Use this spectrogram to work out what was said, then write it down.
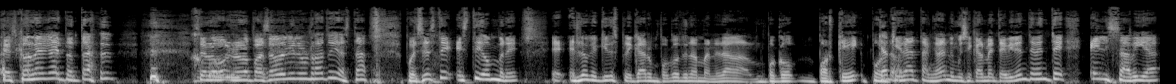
Que es colega y total. Se lo, nos lo pasamos bien un rato y ya está. Pues este, este hombre eh, es lo que quiero explicar un poco de una manera, un poco, por qué, por Claro. qué era tan grande musicalmente. Evidentemente, él sabía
